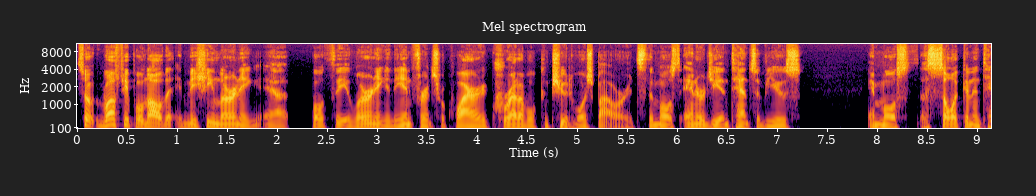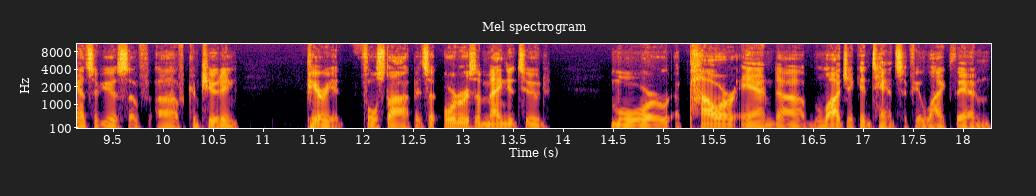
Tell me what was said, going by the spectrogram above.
so most people know that machine learning, uh, both the learning and the inference require incredible compute horsepower. It's the most energy intensive use and most uh, silicon intensive use of, of computing, period, full stop. It's orders of magnitude more power and uh, logic intense, if you like, than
